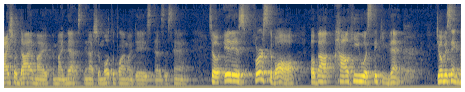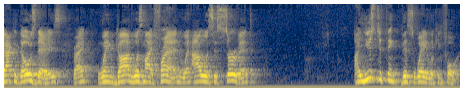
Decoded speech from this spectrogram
I shall die in my, in my nest, and I shall multiply my days as the sand. So it is, first of all, about how he was thinking then. Job is saying, back in those days, right, when God was my friend, when I was his servant, I used to think this way looking forward.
